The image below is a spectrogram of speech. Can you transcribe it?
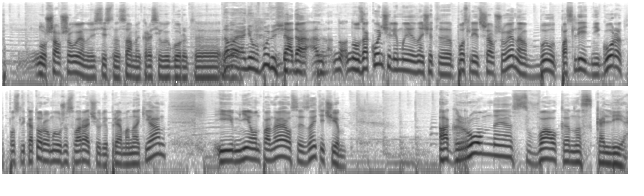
п- ну, Шавшауэн, естественно, самый красивый город. э, Давай э, о нем в будущем. да, да. Но, но закончили мы, значит, э, после Шавшуэна был последний город, после которого мы уже сворачивали прямо на океан. И мне он понравился, знаете, чем? Огромная свалка на скале.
